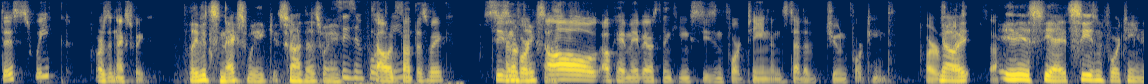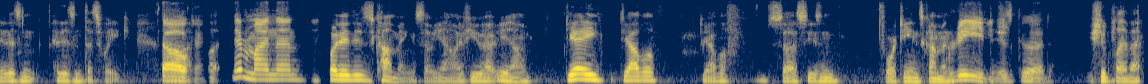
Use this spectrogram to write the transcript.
this week or is it next week? I believe it's next week. It's not this week. Season fourteen. Oh, it's not this week. Season don't 14. so. Oh, okay. Maybe I was thinking season 14 instead of June 14th. Or No, it, so. it is. Yeah, it's season 14. It isn't. It isn't this week. Oh, Uh, okay. but, Never mind then. but it is coming. So you know, if you have, you know, yay, Diablo, Diablo uh, season 14 is coming. Greed is good. You should play that.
